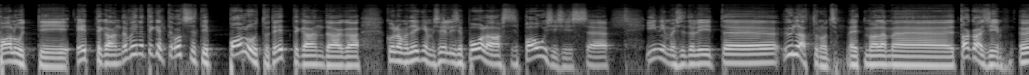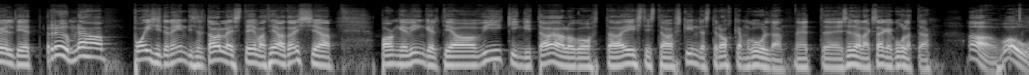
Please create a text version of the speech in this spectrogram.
paluti ette kanda või no tegelikult otseselt ei palutud ette kanda, aga kuna me tegime sellise pooleaastase pausi, siis inimesed olid üllatunud, et me oleme tagasi, öeldi, et rõõm näha, poisid on endiselt alles, teevad head asja, pange vingelt ja viikingite ajaloo kohta Eestis tahaks kindlasti rohkem kuulda, et äh, seda oleks äge kuulata. Aa, vau,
